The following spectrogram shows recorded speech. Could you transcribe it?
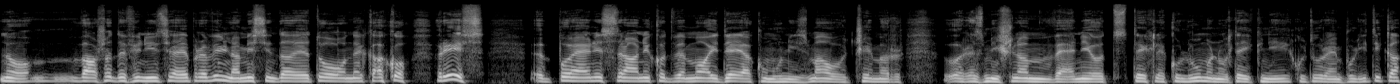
No, vaša definicija je pravilna. Mislim, da je to nekako res. Po eni strani, kot vemo, ideja komunizma, o čemer razmišljam v eni od teh kolumn v tej knjigi Kultura in politika,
